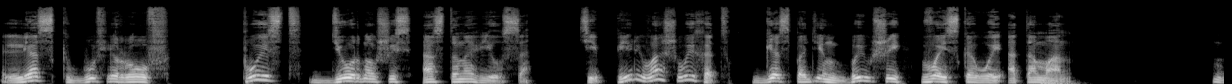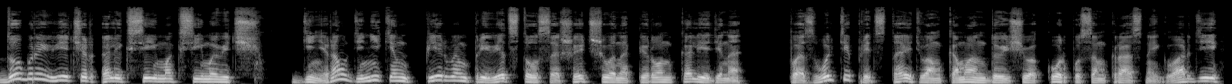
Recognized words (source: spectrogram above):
ляск буферов. Поезд, дернувшись, остановился. Теперь ваш выход, господин бывший войсковой атаман. Добрый вечер, Алексей Максимович. Генерал Деникин первым приветствовал сошедшего на перрон Каледина. Позвольте представить вам командующего корпусом Красной гвардии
